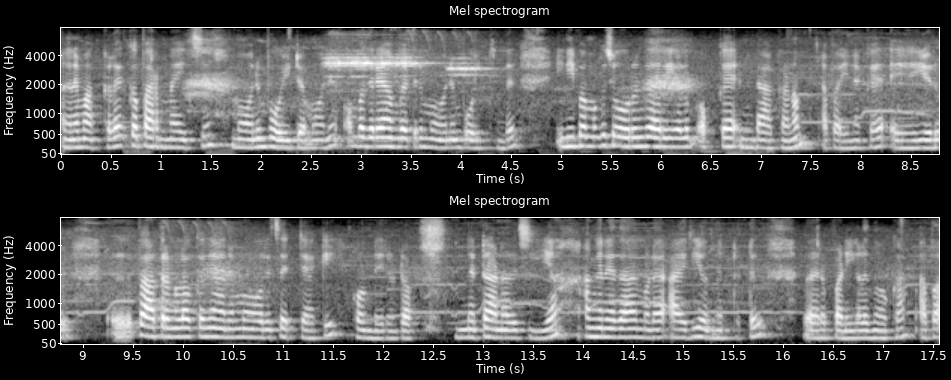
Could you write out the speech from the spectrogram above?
അങ്ങനെ മക്കളെയൊക്കെ പറഞ്ഞയച്ച് മോനും പോയിട്ട്? മോന് ഒമ്പതര ആകുമ്പോഴത്തേനും മോനും പോയിട്ടുണ്ട്. ഇനിയിപ്പോൾ നമുക്ക് ചോറും കറികളും ഒക്കെ ഉണ്ടാക്കണം. അപ്പോൾ അതിനൊക്കെ ഈ ഒരു പാത്രങ്ങളൊക്കെ ഞാൻ മോര് സെറ്റാക്കി കൊണ്ടുവരും കേട്ടോ എന്നിട്ടാണ് അത് ചെയ്യുക. അങ്ങനെ അതാ നമ്മുടെ അരി ഒന്നിട്ടിട്ട് വേറെ പണികൾ നോക്കാം. അപ്പോൾ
